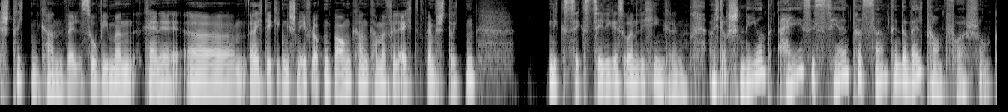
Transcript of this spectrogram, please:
stricken kann, weil so wie man keine äh, rechteckigen Schneeflocken bauen kann, kann man vielleicht beim Stricken nichts Sechszähliges ordentlich hinkriegen. Aber ich glaube, Schnee und Eis ist sehr interessant in der Weltraumforschung,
